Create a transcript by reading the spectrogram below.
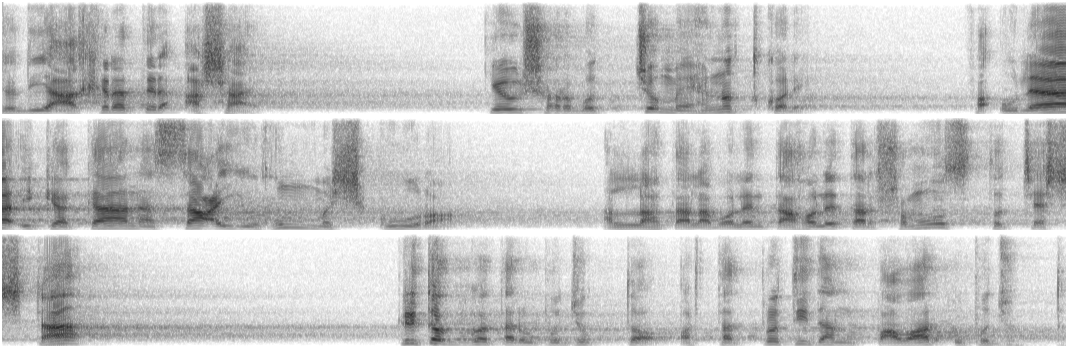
যদি আখেরাতের আশায় কেউ সর্বোচ্চ মেহনত করে আল্লাহ তালা বলেন, তাহলে তার সমস্ত চেষ্টা কৃতজ্ঞতার উপযুক্ত, অর্থাৎ প্রতিদান পাওয়ার উপযুক্ত।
